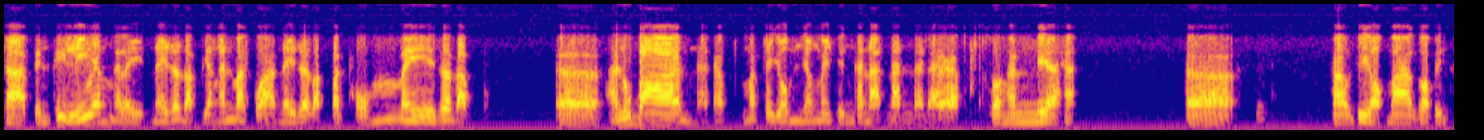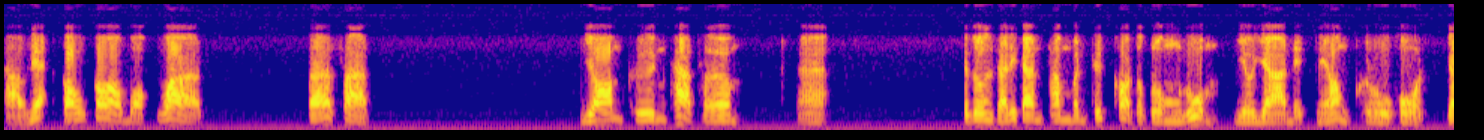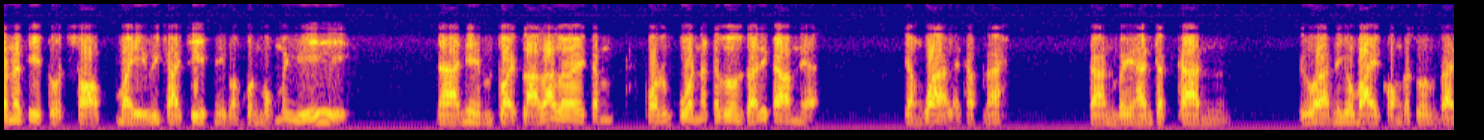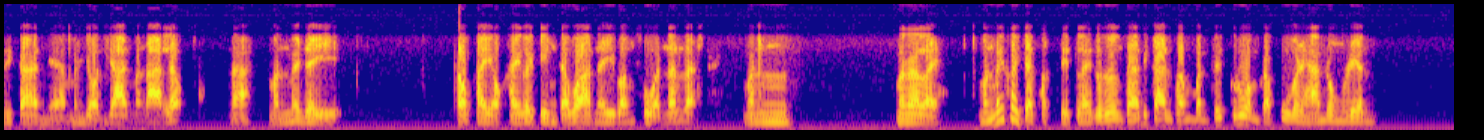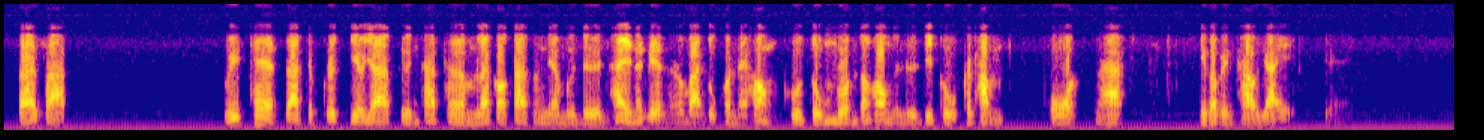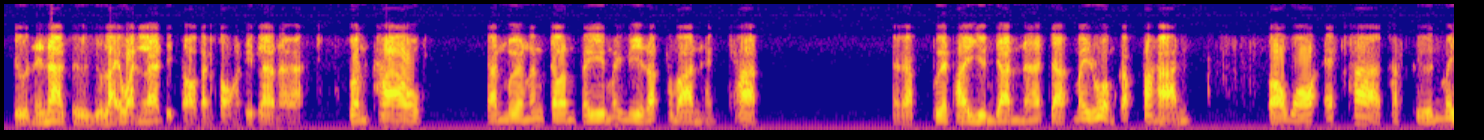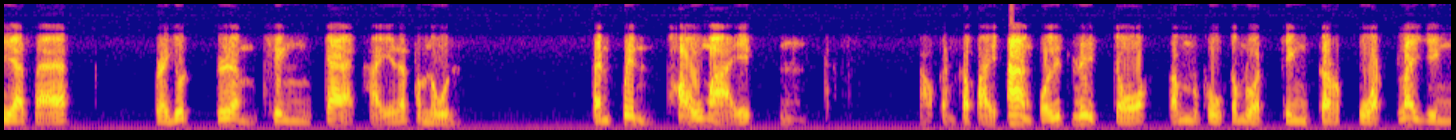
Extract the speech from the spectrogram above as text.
อ่า เป็นพี่เลี้ยงอะไรในระดับอย่างนั้นมากกว่า ในระดับประถมในระดับเอ่ออนุบาลนะครับ มัธยมยังไม่ถึงขนาดนั้นนะครับเพราะงั้นเนี่ยฮะข่าวที่ออกมาก็เป็นข่าวเนี้ยเขาก็บอกว่าสารศาสตร์ ยอมคืนค่าเทอมนะกระทรวงสาธารณทำบันทึกข้อตกลงร่วมเยียวยาเด็กในห้องครูโหดเจ้าหน้าที่ตรวจสอบใบวิชาชีพนี่บางคนบอกไม่มีนะนี่มันปล่อยปลาละเลย กันพอสมควรนะกระทรวงสาธารณเนี่ยอย่างว่าแหละครับนะ การบริหารจัดการ หรือว่านโยบายของกระทรวงสาธารณเนี่ย มันหย่อนยานมานานแล้วนะมันไม่ได้ เข้าใครออกใครก็จริง แต่ว่าในบางส่วนนั้นแหละ มันมันอะไร มันไม่ค่อยจะศักดิ์สิทธิ์อะไรกระทรวงสาธารณทำบันทึกร่วมกับผู้บริหารโรงเรียนสารศาสตร์ วิเทศราชพฤกษ์เยียวยาคืนค่าเทอม และก็ค่าธรรมเนียมอื่นให้นักเรียนอนุบาลทุกคนในห้องครูจุ๋มรวมทั้งห้องอื่นๆที่ถูกกระทำโหดนะฮะนี่ก็เป็นข่าวใหญ่ อยู่ในหน้าสื่ออยู่หลายวันแล้ว ติดต่อกันสองอาทิตย์แล้วนะฮะส่วนข่าว การเมืองนั้นการันตีไม่มีรัฐบาลแห่งชาตินะครับ เพื่อไทยยืนยันนะ จะไม่ร่วมกับทหารสวแอคท่าขัดขืนไม่ยาแส ประยุทธ์เรื่องชิงแก้ไขรัฐธรรมนูญแพนปิ้นเผาหมายเอากันเข้าไป อ้างโพลิสรีดโจตำถูกตำรวจจริงกระปวดไล่ยิง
